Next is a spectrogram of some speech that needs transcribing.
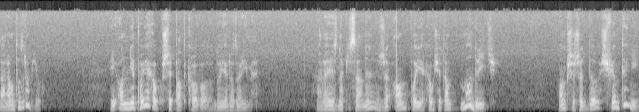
Ale on to zrobił. I on nie pojechał przypadkowo do Jerozolimy. Ale jest napisane, że on pojechał się tam modlić. On przyszedł do świątyni.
